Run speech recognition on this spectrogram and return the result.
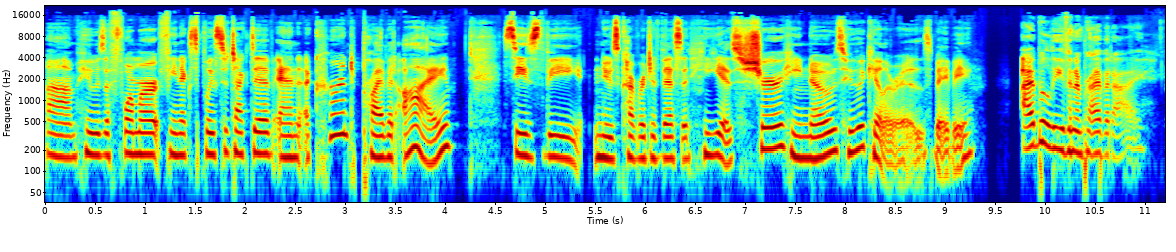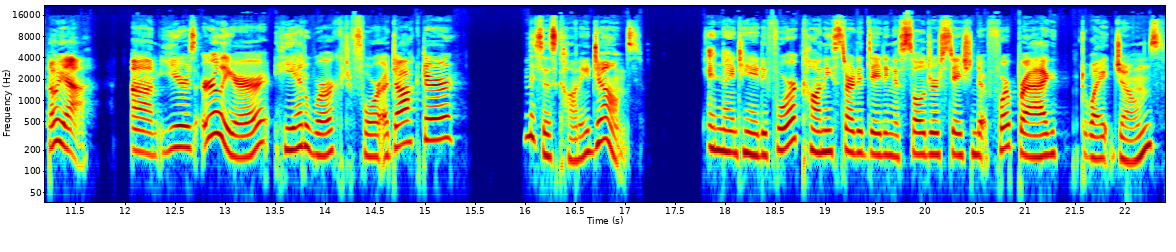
um, who is a former Phoenix police detective and a current private eye, sees the news coverage of this and he is sure he knows who the killer is, baby. I believe in a private eye. Oh, yeah. Um, years earlier, he had worked for a doctor, Mrs. Connie Jones. In 1984, Connie started dating a soldier stationed at Fort Bragg, Dwight Jones.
